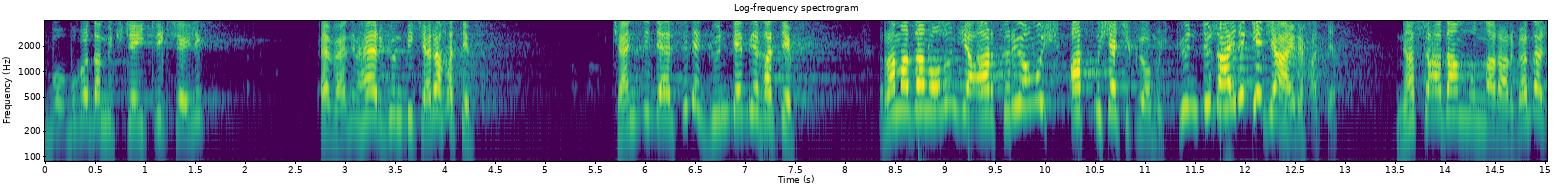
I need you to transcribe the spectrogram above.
bu, bu kadar müçtehitlik şeylik. Efendim her gün bir kere hatip. Kendi dersi de günde bir hatip. Ramazan olunca artırıyormuş, 60'a çıkıyormuş. Gündüz ayrı, gece ayrı hatip. Nasıl adam bunlar arkadaş?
